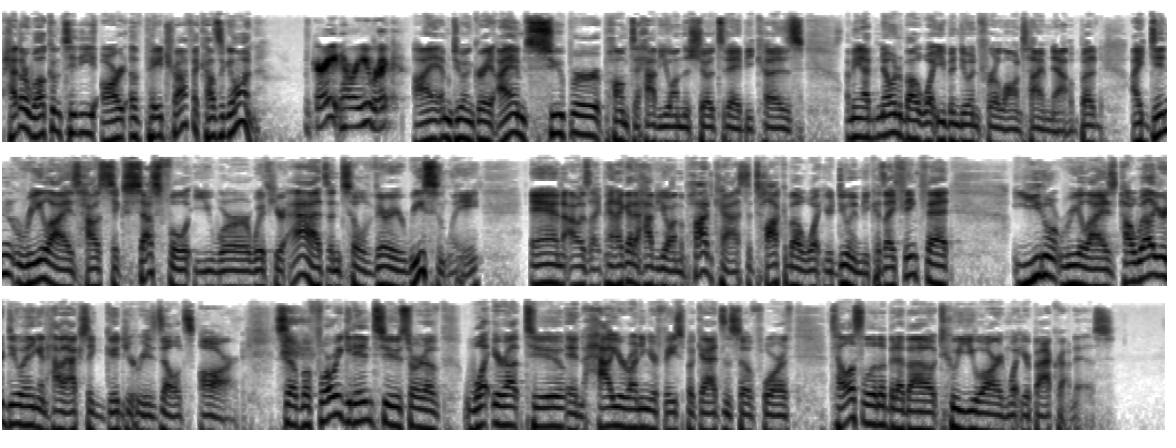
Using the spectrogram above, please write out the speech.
Heather, welcome to the Art of Paid Traffic. How's it going? Great. How are you, Rick? I am doing great. I am super pumped to have you on the show today because I mean, I've known about what you've been doing for a long time now, but I didn't realize how successful you were with your ads until very recently. And I was like, man, I got to have you on the podcast to talk about what you're doing because I think that you don't realize how well you're doing and how actually good your results are. So before we get into sort of what you're up to and how you're running your Facebook ads and so forth, tell us a little bit about who you are and what your background is.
